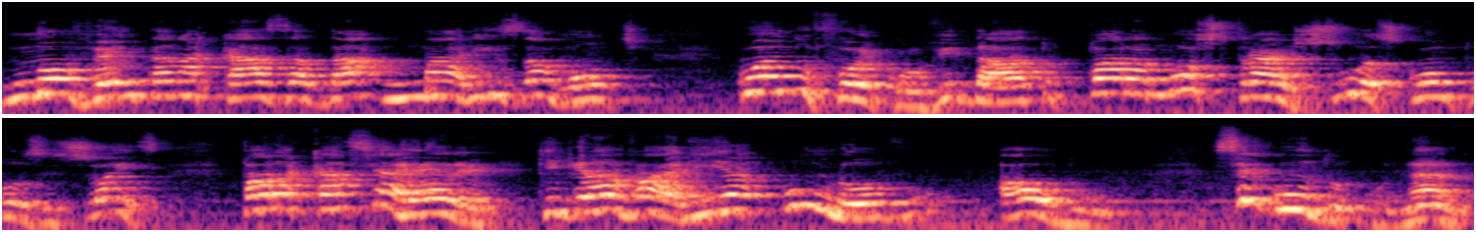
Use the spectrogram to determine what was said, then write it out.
90 na casa da Marisa Monte, quando foi convidado para mostrar suas composições para Cássia Heller, que gravaria um novo álbum. Segundo o Nando,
